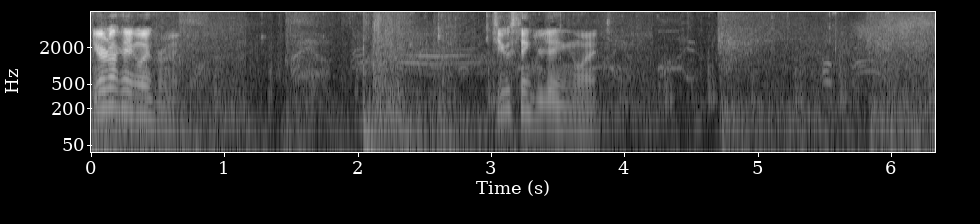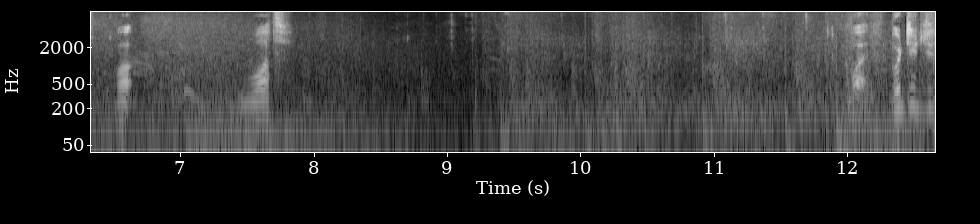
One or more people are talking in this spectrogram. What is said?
You're not getting away from me. Do you think you're getting away? What? What? What? Did you...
